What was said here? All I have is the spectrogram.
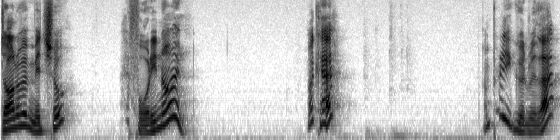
Donovan Mitchell at 49. Okay. I'm pretty good with that.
